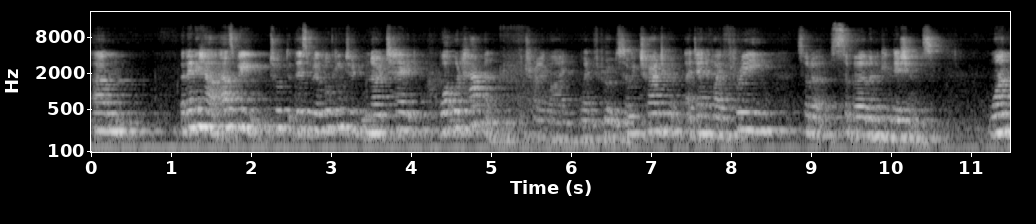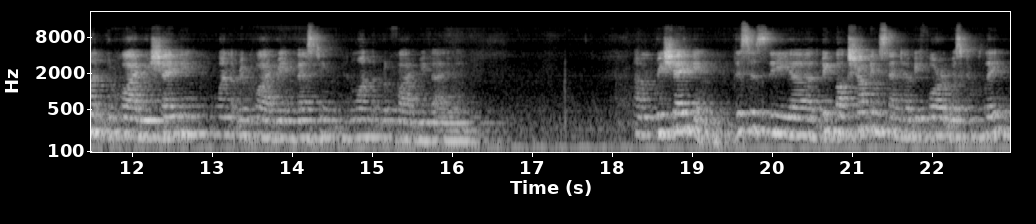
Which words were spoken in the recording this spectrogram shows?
Um, but anyhow, as we talked at this, we were looking to notate what would happen if the train line went through. So we tried to identify three sort of suburban conditions. One that required reshaping, one that required reinvesting, and one that required revaluing. Um, reshaping. This is the uh, big box shopping centre before it was complete.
